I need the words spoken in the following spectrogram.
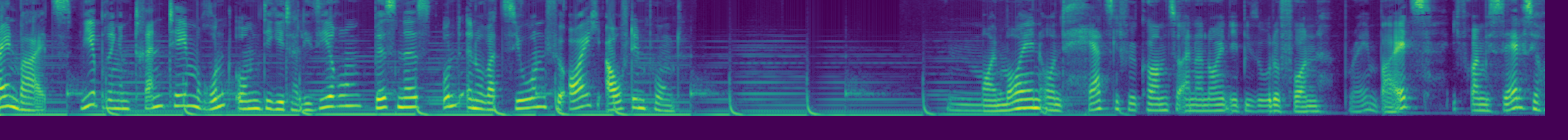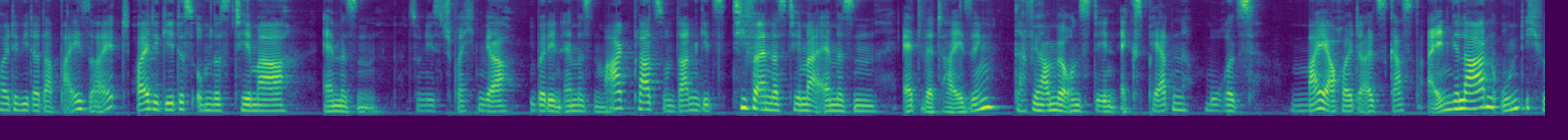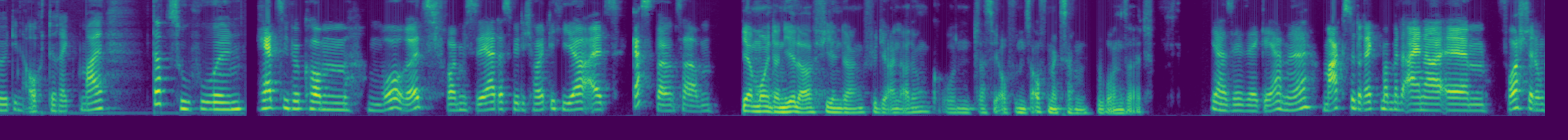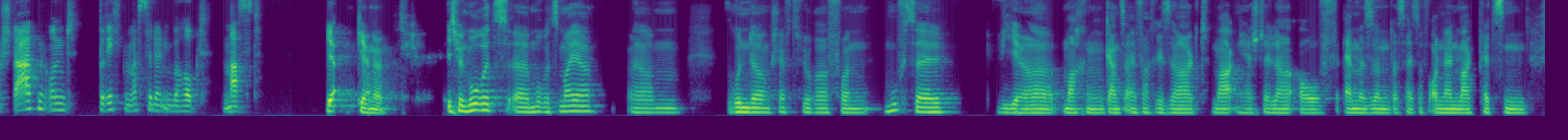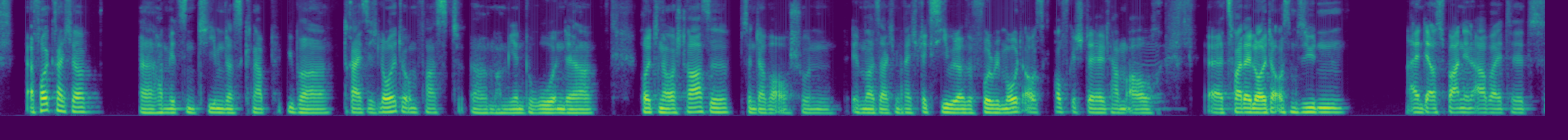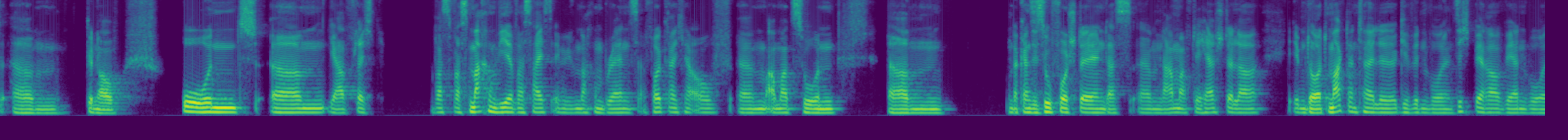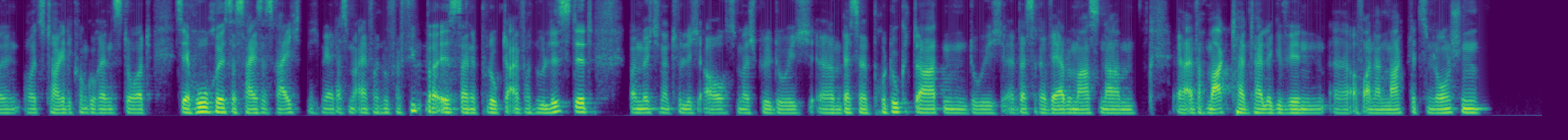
Brain Bites. Wir bringen Trendthemen rund um Digitalisierung, Business und Innovation für euch auf den Punkt. Moin moin und herzlich willkommen zu einer neuen Episode von Brain Bites. Ich freue mich sehr, dass ihr heute wieder dabei seid. Heute geht es um das Thema Amazon. Zunächst sprechen wir über den Amazon Marktplatz und dann geht es tiefer in das Thema Amazon Advertising. Dafür haben wir uns den Experten Moritz Meyer heute als Gast eingeladen und ich würde ihn auch direkt mal dazu holen. Herzlich willkommen, Moritz. Ich freue mich sehr, dass wir dich heute hier als Gast bei uns haben. Ja, moin Daniela, vielen Dank für die Einladung und dass ihr auf uns aufmerksam geworden seid. Ja, sehr, sehr gerne. Magst du direkt mal mit einer ähm, Vorstellung starten und berichten, was du denn überhaupt machst? Ja, gerne. Ich bin Moritz, äh, Moritz Meyer, ähm, Gründer und Geschäftsführer von MoveCell. Wir machen ganz einfach gesagt Markenhersteller auf Amazon, das heißt auf Online-Marktplätzen erfolgreicher. Äh, haben jetzt ein Team, das knapp über 30 Leute umfasst, ähm, haben hier ein Büro in der Holtenauer Straße, sind aber auch schon immer, sage ich mal, recht flexibel, also full remote aus, aufgestellt, haben auch äh, zwei, drei Leute aus dem Süden, einen, der aus Spanien arbeitet, ähm, genau. Und ähm, ja, vielleicht, was, was machen wir? Was heißt irgendwie, wir machen Brands erfolgreicher auf ähm, Amazon? Ähm, und man kann sich so vorstellen, dass ähm, namhafte Hersteller eben dort Marktanteile gewinnen wollen, sichtbarer werden wollen. Heutzutage die Konkurrenz dort sehr hoch ist. Das heißt, es reicht nicht mehr, dass man einfach nur verfügbar ist, seine Produkte einfach nur listet. Man möchte natürlich auch zum Beispiel durch äh, bessere Produktdaten, durch äh, bessere Werbemaßnahmen äh, einfach Marktanteile gewinnen, äh, auf anderen Marktplätzen launchen.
